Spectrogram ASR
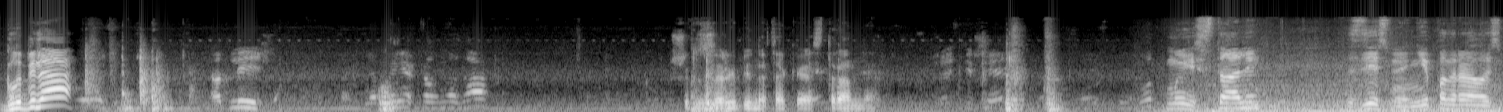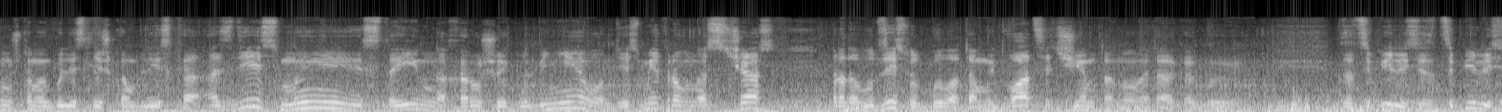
Глубина? Отлично. Я поехал назад. Что это за рыбина такая странная? Вот мы и стали. Здесь мне не понравилось, потому что мы были слишком близко. А здесь мы стоим на хорошей глубине. Вон 10 метров у нас сейчас. Правда, вот здесь вот было там и 20 чем-то. Но это как бы зацепились и зацепились.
